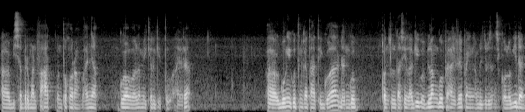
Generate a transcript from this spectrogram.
uh, bisa bermanfaat untuk orang banyak. Gue awalnya mikir gitu. Akhirnya uh, gue ngikutin kata hati gue dan gue konsultasi lagi gue bilang gue akhirnya pengen ngambil jurusan psikologi dan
